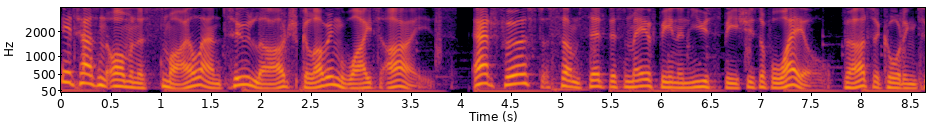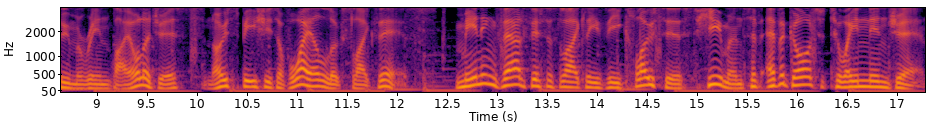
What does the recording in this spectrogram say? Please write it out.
It has an ominous smile and two large glowing white eyes. At first, some said this may have been a new species of whale, but according to marine biologists, no species of whale looks like this, meaning that this is likely the closest humans have ever got to a ningen.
